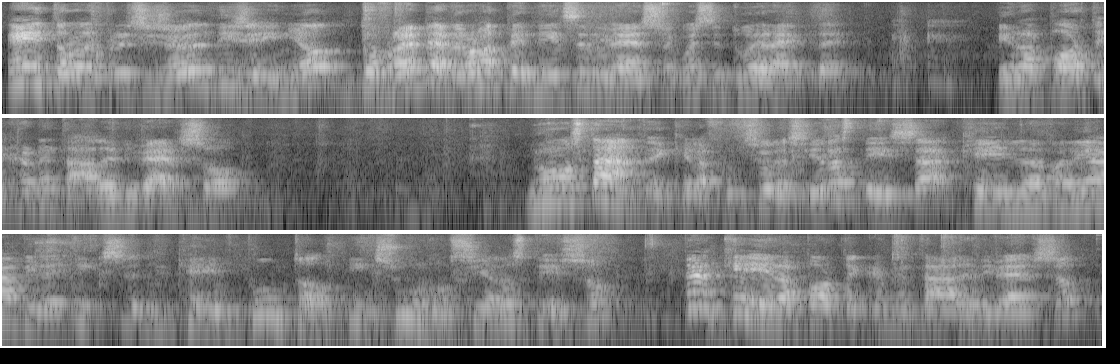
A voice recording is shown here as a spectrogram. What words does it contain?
entro le precisioni del disegno dovrebbe avere una pendenza diversa queste due rette il rapporto incrementale è diverso nonostante che la funzione sia la stessa che la variabile x che il punto x1 sia lo stesso perché il rapporto incrementale è diverso?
